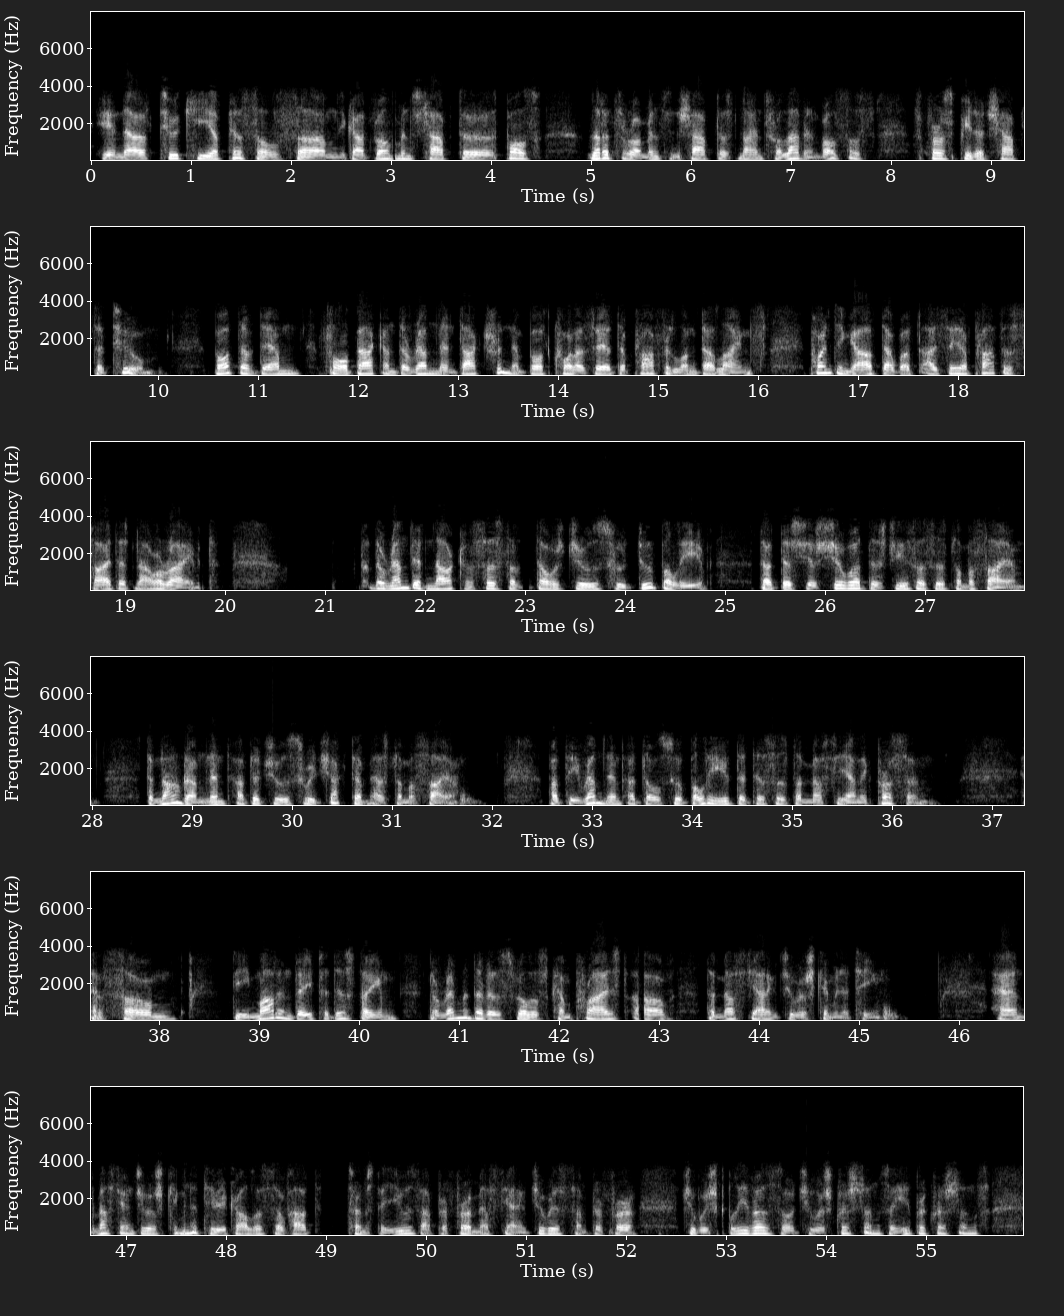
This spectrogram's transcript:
in uh, two key epistles, um, you got Romans chapter, Paul's letter to Romans in chapters 9 through 11, but also 1 Peter chapter 2. Both of them fall back on the remnant doctrine and both quote Isaiah the prophet along that lines pointing out that what Isaiah prophesied has now arrived. The remnant now consists of those Jews who do believe that this Yeshua, this Jesus is the Messiah. The non-remnant are the Jews who reject him as the Messiah. But the remnant are those who believe that this is the messianic person. And so the modern day to this day, the remnant of Israel is comprised of the messianic Jewish community. And the Messianic Jewish community, regardless of how terms they use, I prefer Messianic Jewish, some prefer Jewish believers or Jewish Christians or Hebrew Christians,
